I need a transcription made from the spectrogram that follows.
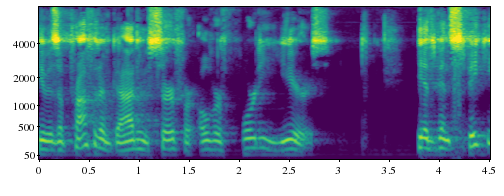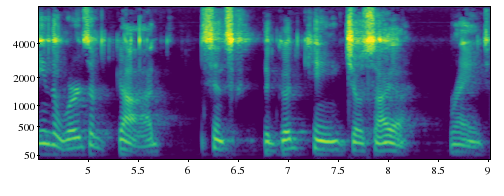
He was a prophet of God who served for over 40 years. He had been speaking the words of God since the good king Josiah reigned.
